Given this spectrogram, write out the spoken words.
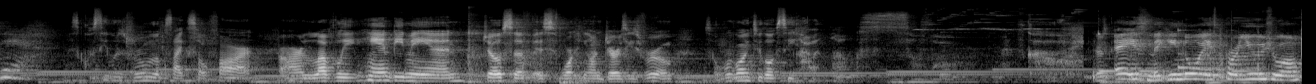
Yeah. Let's go see what his room looks like so far. Our lovely handyman, Joseph, is working on Jersey's room. So we're going to go see how it looks so far. Let's go. There's Ace making noise per usual.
